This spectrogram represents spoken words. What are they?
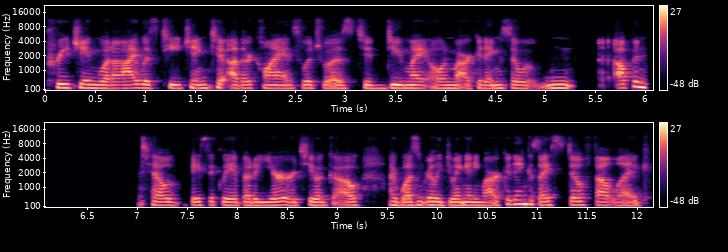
preaching what i was teaching to other clients which was to do my own marketing so up until basically about a year or two ago, I wasn't really doing any marketing because I still felt like,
